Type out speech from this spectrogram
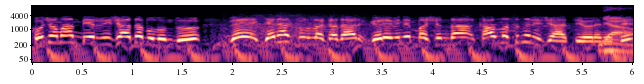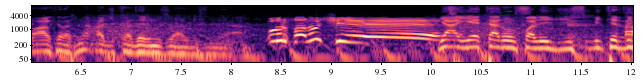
Kocaman bir ricada bulunduğu ve genel kurula kadar görevinin başında kalmasını rica ettiği öğrenildi. Ya arkadaş ne acı kaderimiz var bizim ya. Urfalucci! Ya yeter Urfa Lücis bitirdin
